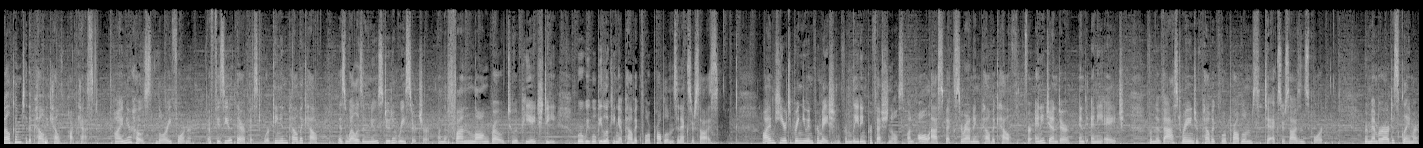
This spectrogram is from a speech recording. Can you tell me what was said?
Welcome to the Pelvic Health Podcast. I'm your host, Laurie Forner, a physiotherapist working in pelvic health, as well as a new student researcher on the fun, long road to a PhD, where we will be looking at pelvic floor problems and exercise. I am here to bring you information from leading professionals on all aspects surrounding pelvic health for any gender and any age, from the vast range of pelvic floor problems to exercise and sport. Remember our disclaimer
